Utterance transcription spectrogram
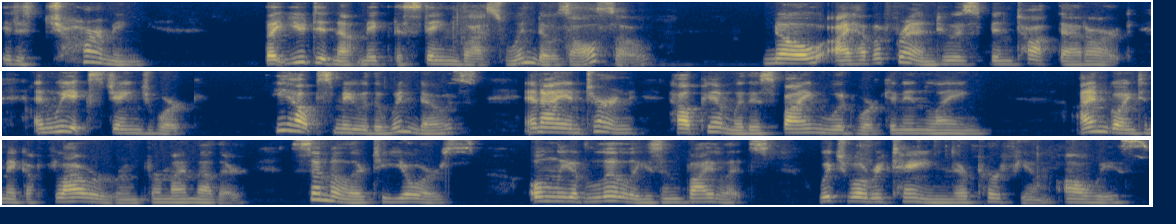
It is charming, but you did not make the stained glass windows also. No, I have a friend who has been taught that art, and we exchange work. He helps me with the windows, and I in turn help him with his fine woodwork and inlaying. I am going to make a flower room for my mother similar to yours, only of lilies and violets, which will retain their perfume always.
